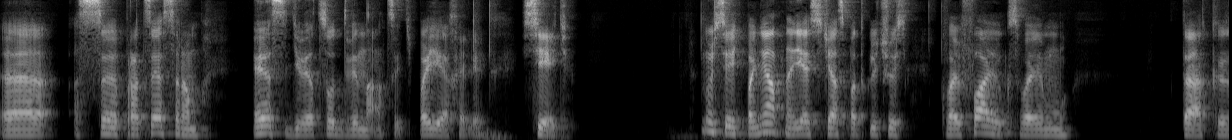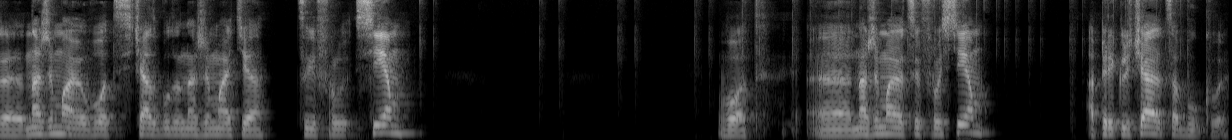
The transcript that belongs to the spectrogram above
э, с процессором S912. Поехали. Сеть. Ну, сеть понятно, я сейчас подключусь к Wi-Fi, к своему. Так, э, нажимаю, вот сейчас буду нажимать я цифру 7. Вот. Э, нажимаю цифру 7, а переключаются буквы.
